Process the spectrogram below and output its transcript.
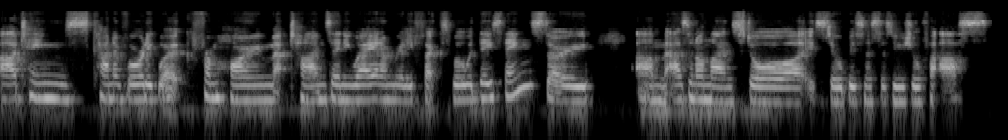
our teams kind of already work from home at times anyway, and I'm really flexible with these things. So, um, as an online store, it's still business as usual for us,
